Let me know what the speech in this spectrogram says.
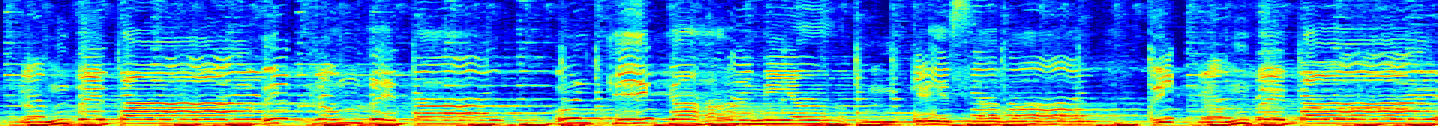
विक्रम वेताल विक्रम वेताल उनकी कहानियाँ उनके सवाल विक्रम वेताल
